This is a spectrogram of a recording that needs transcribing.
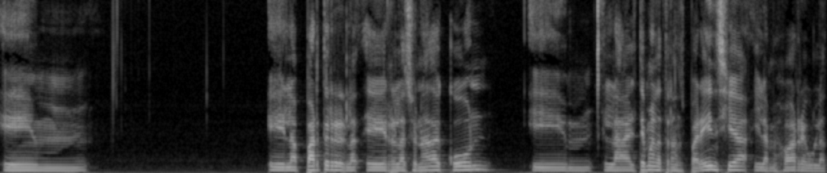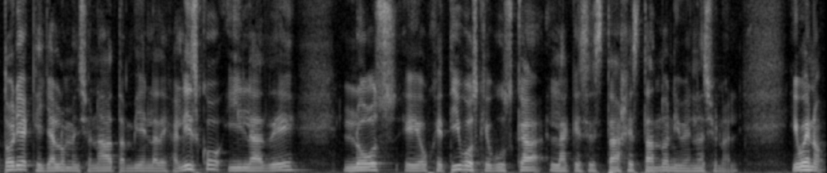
em, eh, la parte relacionada con em, el tema de la transparencia y la mejora regulatoria, que ya lo mencionaba también la de Jalisco y la de los objetivos que busca la que se está gestando a nivel nacional. Y bueno,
